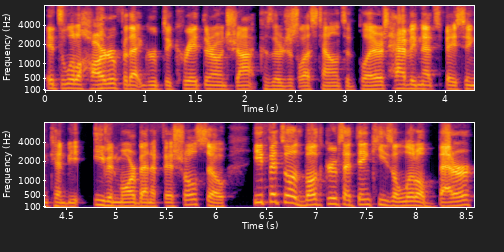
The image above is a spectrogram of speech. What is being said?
it's a little harder for that group to create their own shot because they're just less talented players. Having that spacing can be even more beneficial. So he fits well with both groups. I think he's a little better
